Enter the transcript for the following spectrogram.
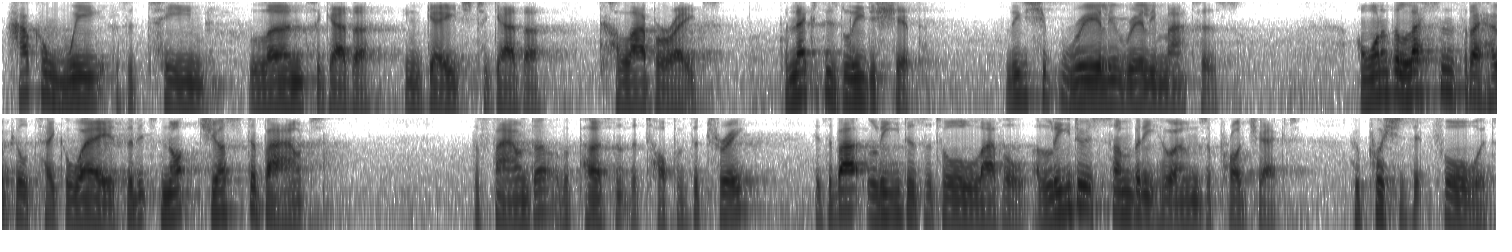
How can we as a team learn together, engage together, collaborate? The next is leadership. Leadership really, really matters. And one of the lessons that I hope you'll take away is that it's not just about the founder or the person at the top of the tree. It's about leaders at all level. A leader is somebody who owns a project, who pushes it forward.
